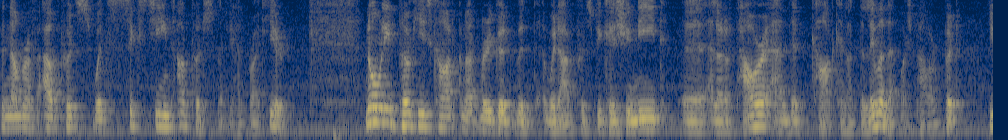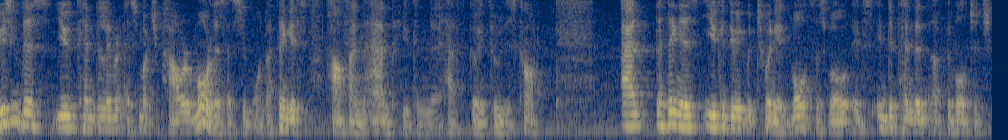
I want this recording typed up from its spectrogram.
the number of outputs with 16 outputs that you have right here. Normally Pokeys card are not very good with, with outputs because you need uh, a lot of power and the card cannot deliver that much power. But using this, you can deliver as much power more or less as you want. I think it's half an amp you can uh, have going through this card. And the thing is, you can do it with 28 volts as well. It's independent of the voltage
